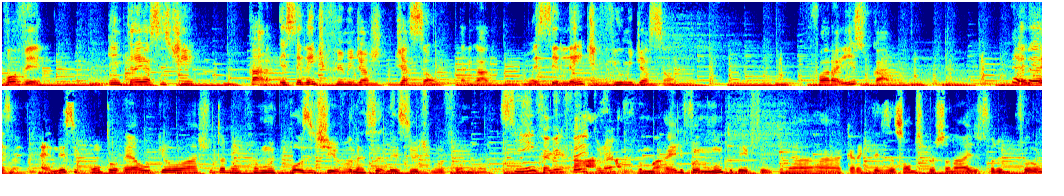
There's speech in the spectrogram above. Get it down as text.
Vou ver entrei a assistir. Cara, excelente filme de, de ação, tá ligado? Um excelente filme de ação. Fora isso, cara. Beleza. É, é, nesse ponto é o que eu acho também que foi muito positivo nessa, nesse último filme, né? Sim, foi bem feito, ah, né? Ele foi muito bem feito, né? A, a caracterização dos personagens foram, foram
